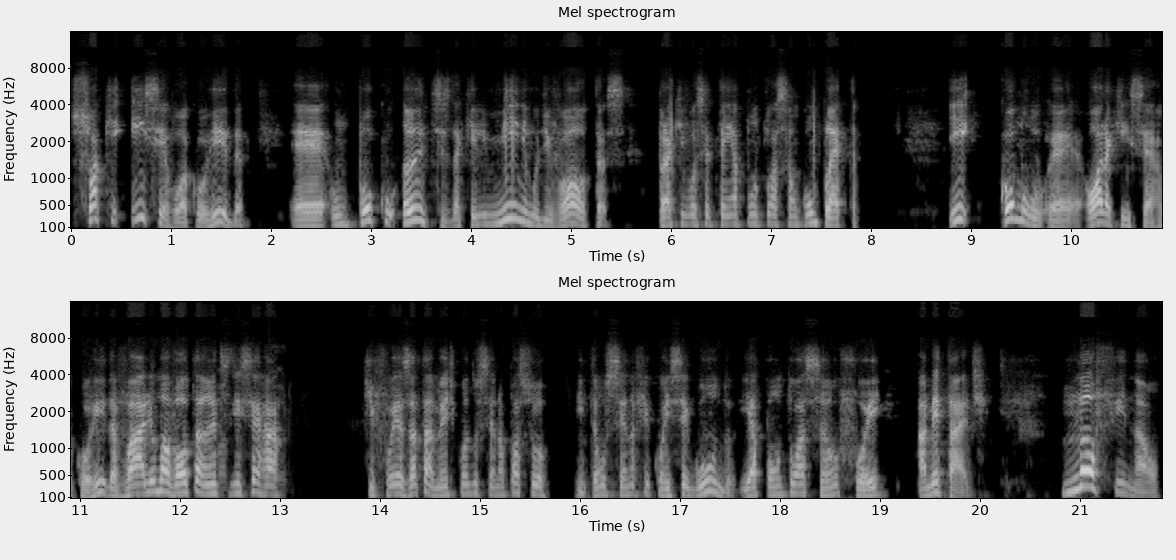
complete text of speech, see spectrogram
Só que encerrou a corrida é, um pouco antes daquele mínimo de voltas para que você tenha a pontuação completa. E como é, hora que encerra a corrida, vale uma volta antes de encerrar, que foi exatamente quando o Senna passou. Então o Senna ficou em segundo e a pontuação foi a metade. No final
